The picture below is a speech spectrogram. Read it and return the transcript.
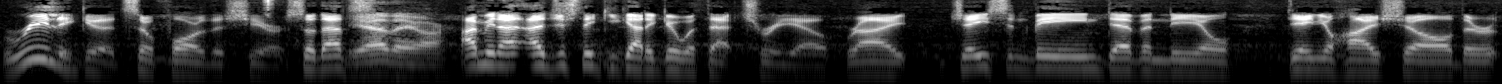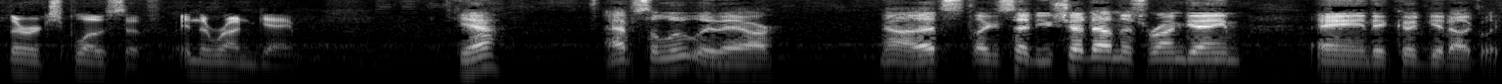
really good so far this year. So that's Yeah, they are. I mean, I, I just think you got to go with that trio, right? Jason Bean, Devin Neal, Daniel Hishaw. They're they're explosive in the run game. Yeah, absolutely they are. No, that's like I said. You shut down this run game, and it could get ugly.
